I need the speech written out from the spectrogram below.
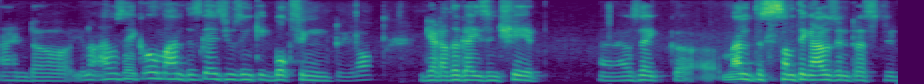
and uh, you know i was like oh man this guy's using kickboxing to you know get other guys in shape and i was like uh, man this is something i was interested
